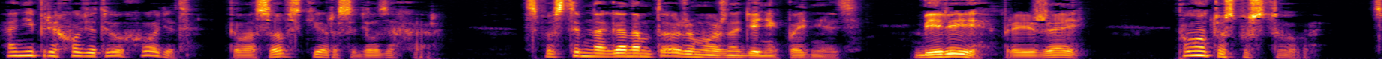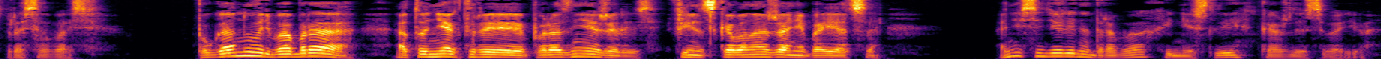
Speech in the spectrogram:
Они приходят и уходят, философски рассудил Захар. С пустым наганом тоже можно денег поднять. Бери, приезжай. Понтус пустого, спросил Вася. Пугануть бобра, а то некоторые поразнежились, финского ножа не боятся. Они сидели на дровах и несли каждый свое.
